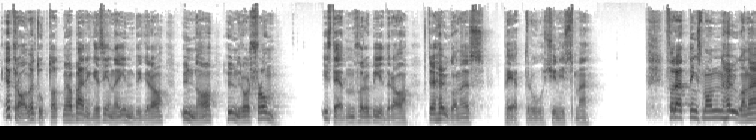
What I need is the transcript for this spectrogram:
er travelt opptatt med å berge sine innbyggere unna hundreårsflom, istedenfor å bidra til Hauganes petrokynisme. Forretningsmannen Haugane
